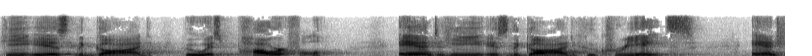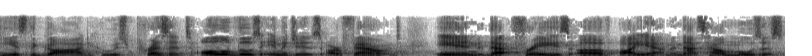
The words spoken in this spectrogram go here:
He is the God who is powerful, and he is the God who creates, and he is the God who is present. All of those images are found in that phrase of I am. And that's how Moses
